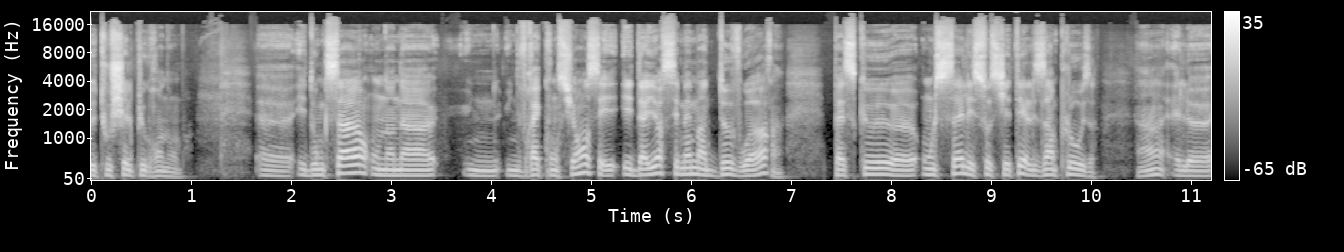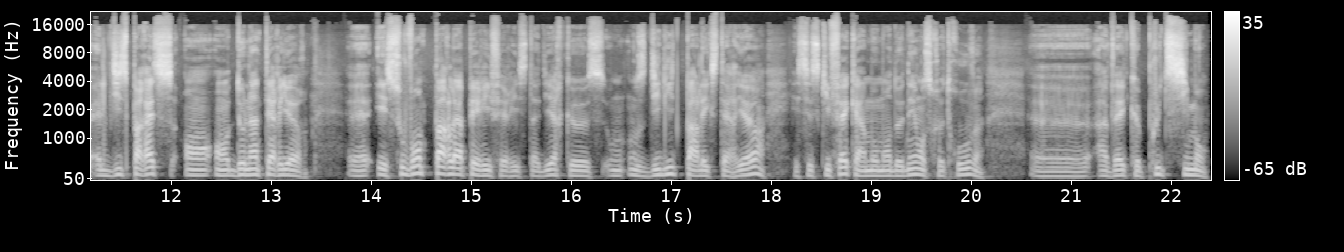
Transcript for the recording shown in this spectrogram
de toucher le plus grand nombre. Euh, et donc ça, on en a une, vraie conscience, et, d'ailleurs c'est même un devoir, parce que euh, on le sait, les sociétés elles implosent, hein. elles, disparaissent en, de l'intérieur. Euh, et souvent par la périphérie, c'est-à-dire qu'on on se dilite par l'extérieur, et c'est ce qui fait qu'à un moment donné, on se retrouve euh, avec plus de ciment.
